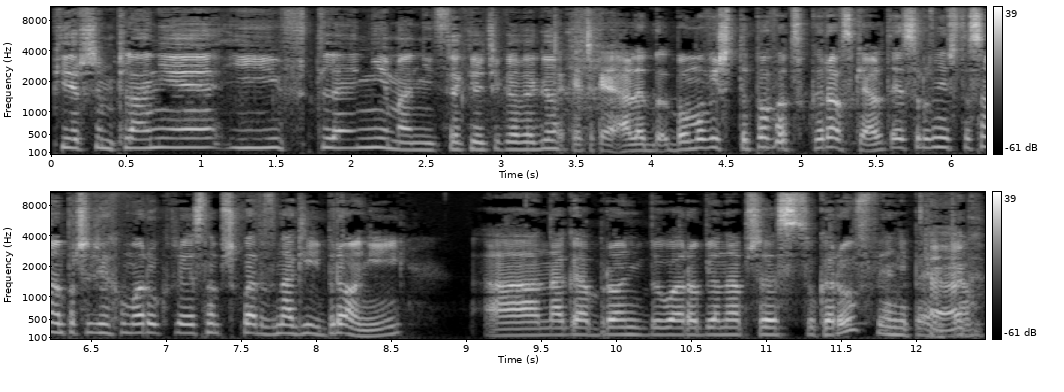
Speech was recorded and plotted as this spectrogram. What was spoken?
pierwszym planie i w tle nie ma nic takiego ciekawego. Czekaj, czekaj, ale bo mówisz typowo cukrowskie, ale to jest również to samo poczucie humoru, które jest na przykład w nagiej broni, a naga broń była robiona przez cukerów? Ja nie pamiętam. Tak.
